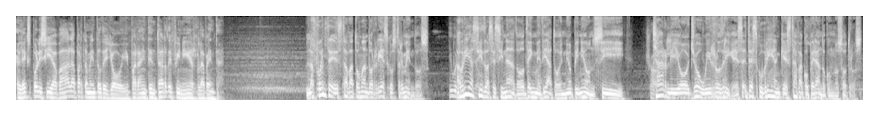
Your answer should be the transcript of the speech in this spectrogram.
El ex policía va al apartamento de Joey para intentar definir la venta. La fuente estaba tomando riesgos tremendos. Habría sido asesinado de inmediato, en mi opinión, si Charlie o Joey Rodríguez descubrían que estaba cooperando con nosotros.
